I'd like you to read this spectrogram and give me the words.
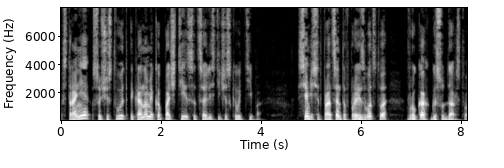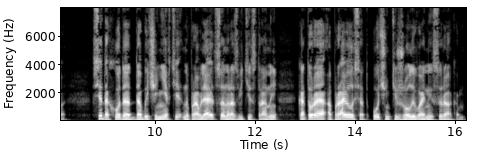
в стране существует экономика почти социалистического типа. 70% производства в руках государства. Все доходы от добычи нефти направляются на развитие страны, которая оправилась от очень тяжелой войны с Ираком.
